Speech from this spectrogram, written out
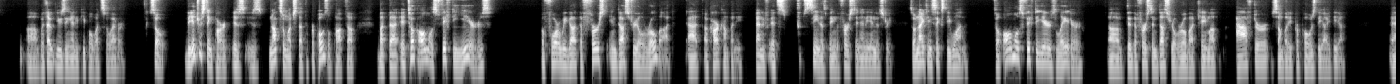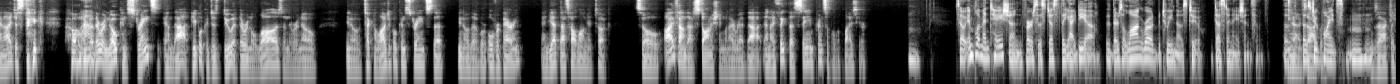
uh, without using any people whatsoever. So the interesting part is is not so much that the proposal popped up, but that it took almost 50 years before we got the first industrial robot at a car company, and it's seen as being the first in any industry. So 1961. So almost 50 years later, um, did the first industrial robot came up after somebody proposed the idea. And I just think, oh my God, there were no constraints on that. People could just do it. There were no laws and there were no, you know, technological constraints that, you know, that were overbearing. And yet that's how long it took. So I found that astonishing when I read that. And I think the same principle applies here. Mm. So implementation versus just the idea. There's a long road between those two destinations. Those, Yeah, those two exactly. points. hmm Exactly.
